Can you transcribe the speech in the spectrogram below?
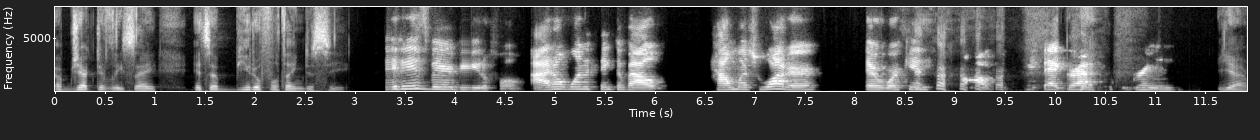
objectively say it's a beautiful thing to see. It is very beautiful. I don't want to think about how much water they're working make that grass green. Yeah.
